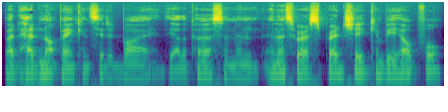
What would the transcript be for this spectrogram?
but had not been considered by the other person, and and that's where a spreadsheet can be helpful.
